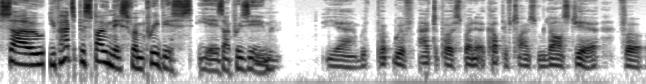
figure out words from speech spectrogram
so you've had to postpone this from previous years, I presume. Yeah, we've we've had to postpone it a couple of times from last year for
